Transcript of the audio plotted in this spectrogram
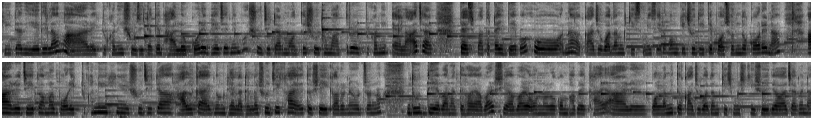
ঘিটা দিয়ে দিলাম আর একটুখানি সুজিটাকে ভালো করে ভেজে নেব। সুজিটার মধ্যে শুধুমাত্র একটুখানি এলাচ আর তেজপাতাটাই দেব। ও না, কাজু বাদাম, কিশমিশ এরকম কিছু দিতে পছন্দ করে না। আর যেহেতু আমার বর একটুখানি সুজিটা হালকা একদম ঢেলা ঢেলা সুজি খায়, তো সেই কারণে ওর জন্য দুধ দিয়ে বানাতে হয় আবার। সে আবার অন্যরকমভাবে খায়। আর বললামই তো কাজু বাদাম, কিশমিশ কিছুই দেওয়া যাবে না।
